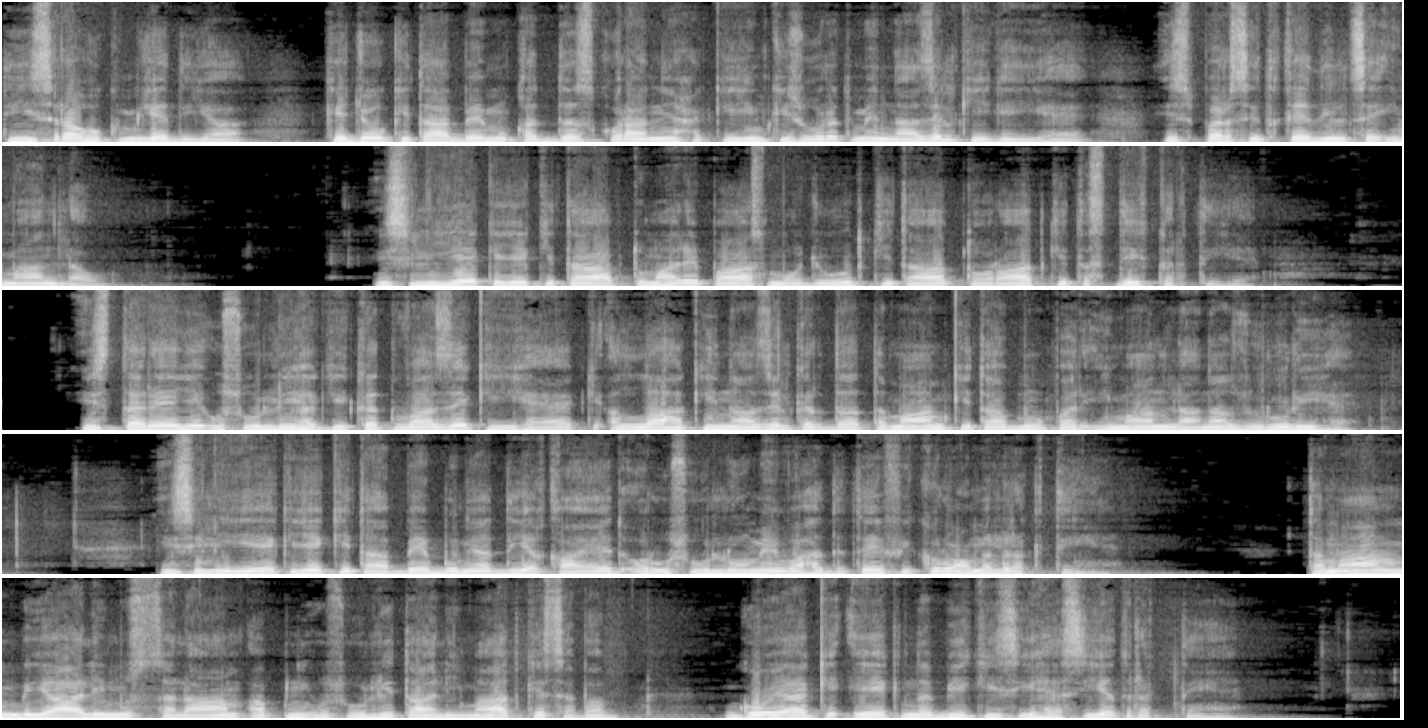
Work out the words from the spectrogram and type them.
تیسرا حکم یہ دیا کہ جو کتاب مقدس قرآن حکیم کی صورت میں نازل کی گئی ہے، اس پر صدقے دل سے ایمان لاؤ۔ اس لیے کہ یہ کتاب تمہارے پاس موجود کتاب تورات کی تصدیق کرتی ہے۔ اس طرح یہ اصولی حقیقت واضح کی ہے کہ اللہ کی نازل کردہ تمام کتابوں پر ایمان لانا ضروری ہے۔ اس لیے کہ یہ کتابیں بنیادی عقائد اور اصولوں میں وحدت فکر و عمل رکھتی ہیں۔ تمام انبیاء علیہ السلام اپنی اصولی تعلیمات کے سبب گویا کہ ایک نبی کی سی حیثیت رکھتے ہیں۔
